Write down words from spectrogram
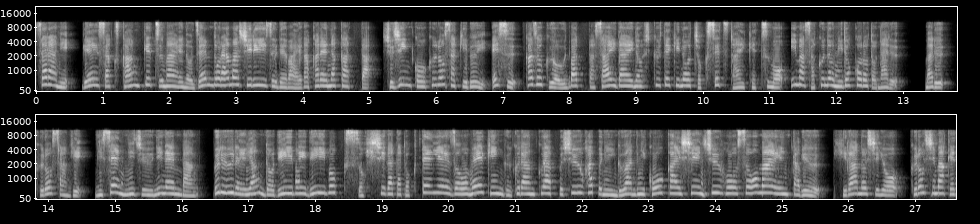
さらに、原作完結前の全ドラマシリーズでは描かれなかった、主人公黒崎 VS 家族を奪った最大の宿敵の直接対決も今作の見どころとなる。丸、黒詐欺、2022年版、ブルーレイ &DVD ボックスひし形特典映像メイキングクランクアップ週ハプニングに公開新週放送前インタビュー、平野志陽、黒島ケ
